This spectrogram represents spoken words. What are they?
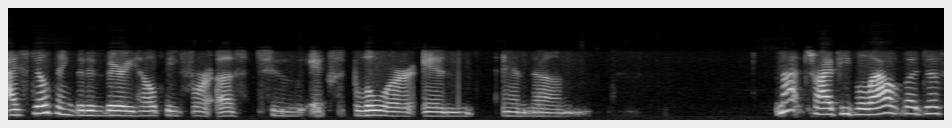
I still think that it's very healthy for us to explore and and um, not try people out, but just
